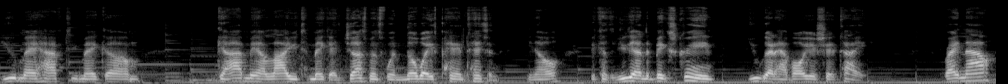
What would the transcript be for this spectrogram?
you may have to make um God may allow you to make adjustments when nobody's paying attention. You know, Because if you got the big screen, you gotta have all your shit tight. Right now,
